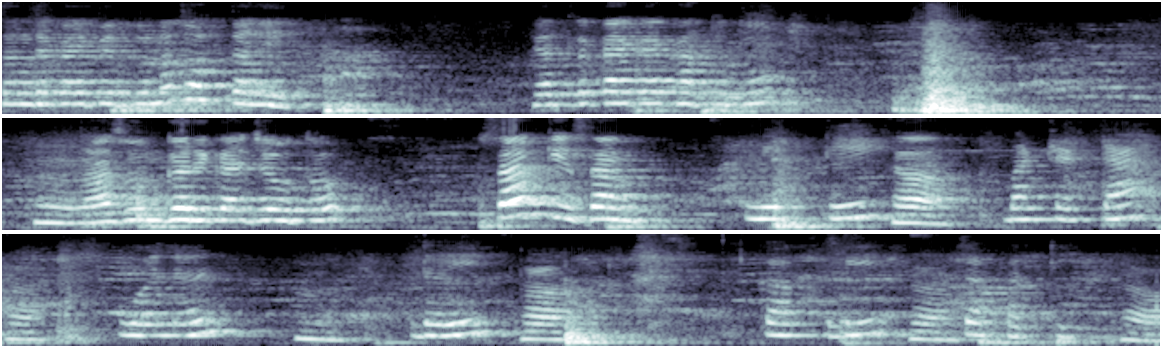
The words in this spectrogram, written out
संध्याकाळी पितो ना झोपतानी? ह्यातलं काय काय खातो तू? अजून घरी काय जेवतो? सांग की सांग. मेथी हा. बटाटा हा. हम्म, दही हा. काकडी हा. चपाती. हा.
